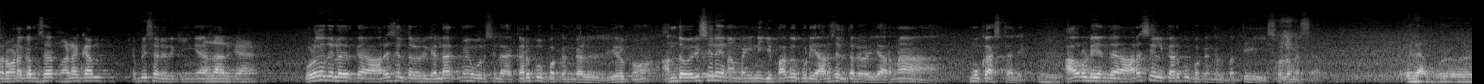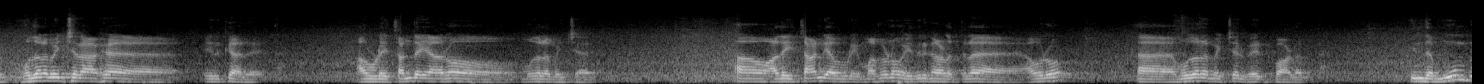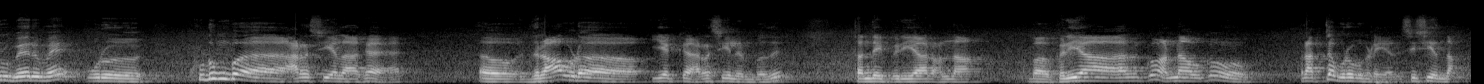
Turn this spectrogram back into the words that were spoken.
Sir வணக்கம் sir. வணக்கம். எப்படி சார் இருக்கீங்க? நல்லா இருக்கேன் உலகத்தில் இருக்க அரசியல் தலைவர்கள் எல்லாருக்குமே ஒரு சில கருப்பு பக்கங்கள் இருக்கும். அந்த வரிசையில் நம்ம இன்னைக்கு பார்க்கக்கூடிய அரசியல் தலைவர் யாருன்னா மு க ஸ்டாலின். அவருடைய இந்த அரசியல் கருப்பு பக்கங்கள் பற்றி சொல்லுங்க சார். இல்லை ஒரு முதலமைச்சராக இருக்கார். அவருடைய தந்தையாரும் முதலமைச்சர். அதை தாண்டி அவருடைய மகனும் எதிர்காலத்தில் அவரும் முதலமைச்சர் வேட்பாளர். இந்த மூன்று பேருமே ஒரு குடும்ப அரசியலாக திராவிட இயக்க அரசியல் என்பது தந்தை பெரியார் அண்ணா. ப- பெரியாருக்கும் அண்ணாவுக்கும் ரத்த உறவு கிடையாது சிஷியந்தான்.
